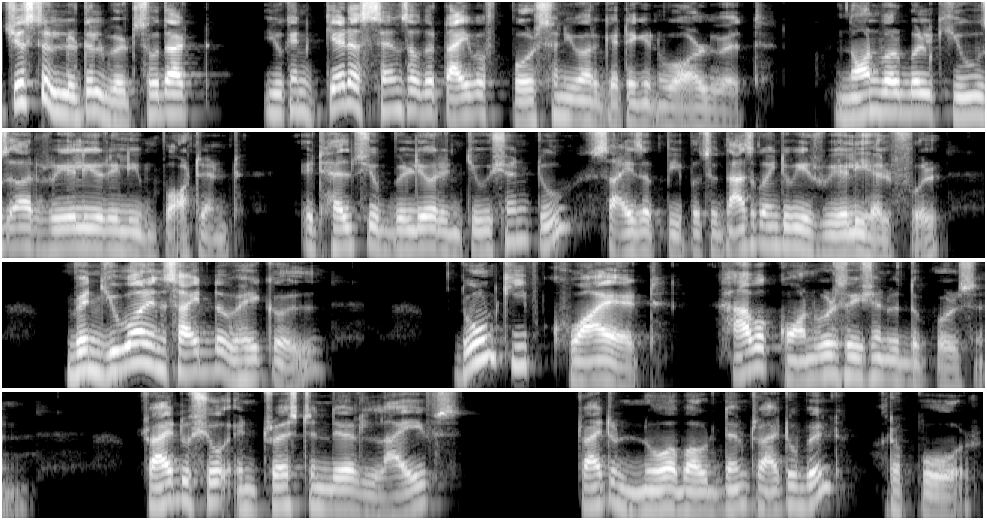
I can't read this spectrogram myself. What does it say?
just a little bit so that you can get a sense of the type of person you are getting involved with. Nonverbal cues are really, really important. It helps you build your intuition to size up people. So that's going to be really helpful. When you are inside the vehicle, don't keep quiet. Have a conversation with the person. Try to show interest in their lives. Try to know about them. Try to build rapport.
